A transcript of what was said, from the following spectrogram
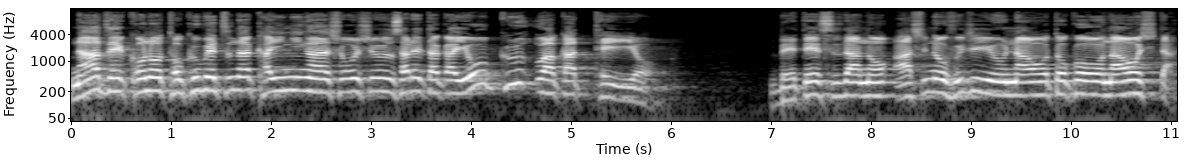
なぜこの特別な会議が招集されたかよくわかっていよう。ベテスダの足の不自由な男を治した。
